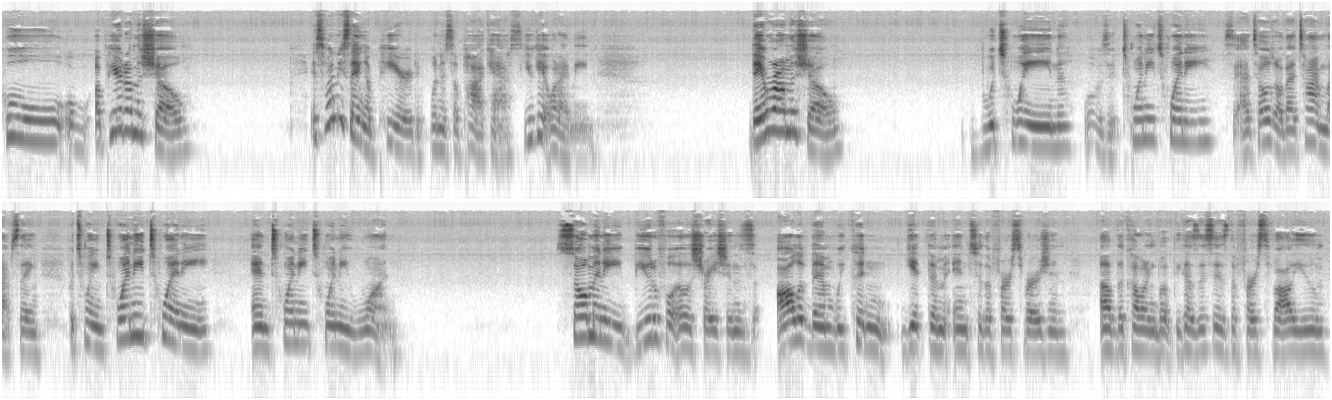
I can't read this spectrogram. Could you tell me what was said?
who appeared on the show. It's funny saying appeared when it's a podcast. You get what I mean. They were on the show between, what was it, 2020? I told y'all that time lapse thing. Between 2020 and 2021 so many beautiful illustrations. All of them, we couldn't get them into the first version of the coloring book because this is the first volume.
